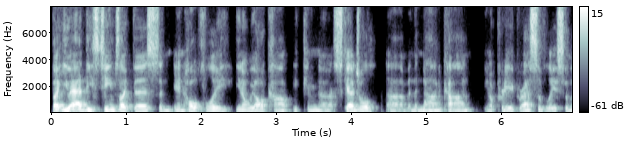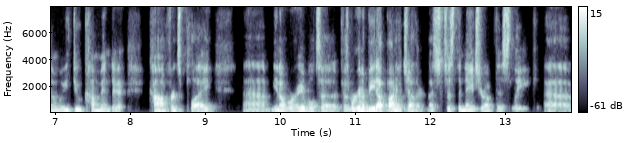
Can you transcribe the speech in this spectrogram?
but you add these teams like this and, and hopefully you know we all com- can uh, schedule um, in the non-con you know pretty aggressively so then we do come into conference play um, you know we're able to because we're going to beat up on each other. That's just the nature of this league. Uh,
